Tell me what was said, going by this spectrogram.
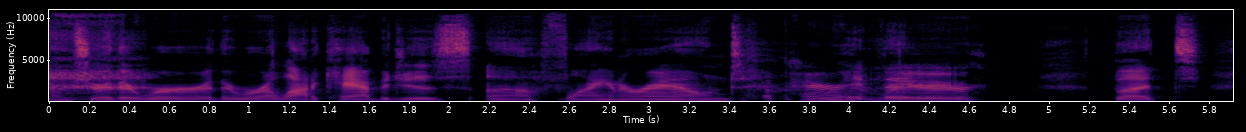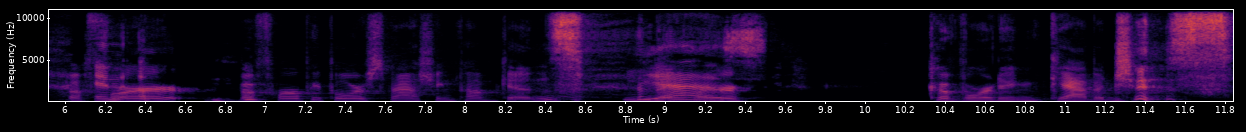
I'm sure there were there were a lot of cabbages uh, flying around Apparently. right there. But and, uh, Before before people were smashing pumpkins. yes, cavorting cabbages.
